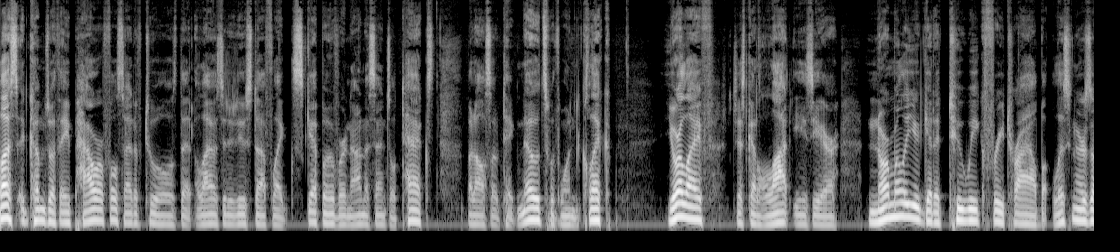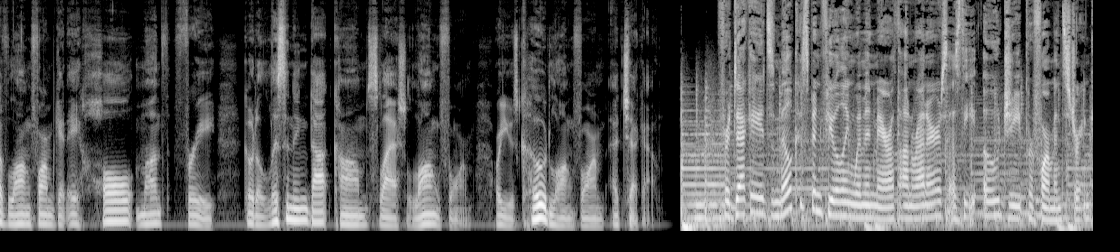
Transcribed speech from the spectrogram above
Plus, it comes with a powerful set of tools that allows you to do stuff like skip over non essential text, but also take notes with one click. Your life just got a lot easier. Normally, you'd get a two week free trial, but listeners of Longform get a whole month free. Go to listening.com slash longform or use code longform at checkout. For decades, Milk has been fueling women marathon runners as the OG performance drink.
